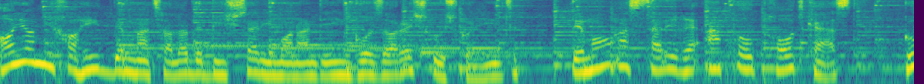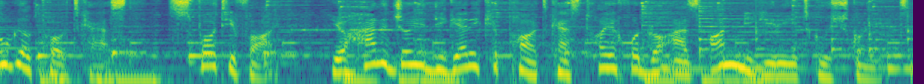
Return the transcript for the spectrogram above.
آیا می خواهید به مطالب بیشتری مانند این گزارش گوش کنید؟ به ما از طریق Apple Podcast، Google Podcast، Spotify یا هر جای دیگری که پادکست های خود را از آن می گیرید گوش کنید؟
